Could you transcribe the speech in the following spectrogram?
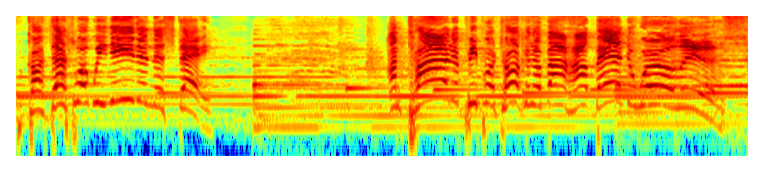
Because that's what we need in this day. I'm tired of people talking about how bad the world is.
